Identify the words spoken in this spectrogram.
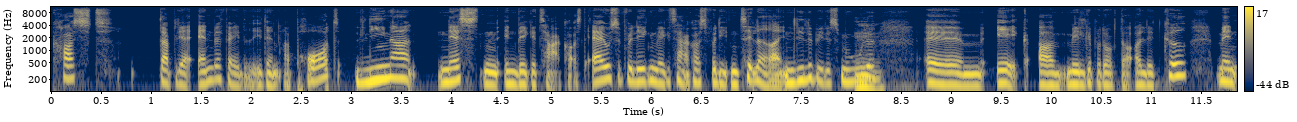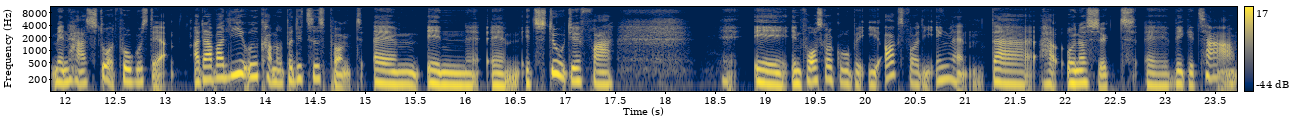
kost, der bliver anbefalet i den rapport, ligner næsten en vegetarkost. Er jo selvfølgelig ikke en vegetarkost, fordi den tillader en lille bitte smule mm. øhm, æg og mælkeprodukter og lidt kød, men, men har stort fokus der. Og der var lige udkommet på det tidspunkt øhm, en, øhm, et studie fra øh, en forskergruppe i Oxford i England, der har undersøgt øh, vegetarer.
